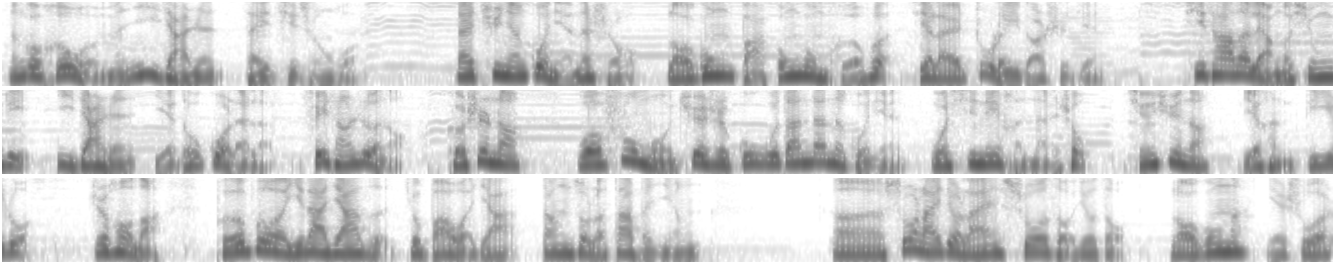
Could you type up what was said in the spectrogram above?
能够和我们一家人在一起生活。在去年过年的时候，老公把公公婆婆接来住了一段时间，其他的两个兄弟一家人也都过来了，非常热闹。可是呢，我父母却是孤孤单单的过年，我心里很难受，情绪呢也很低落。之后呢？婆婆一大家子就把我家当做了大本营，呃，说来就来，说走就走。老公呢也说，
